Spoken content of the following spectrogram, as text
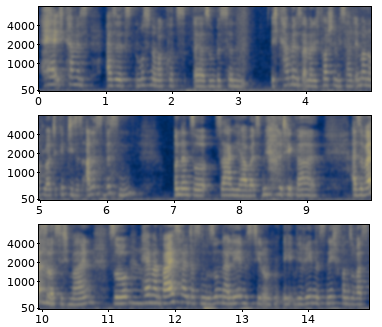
hä, ich kann mir das, also jetzt muss ich nochmal kurz äh, so ein bisschen, ich kann mir das einfach nicht vorstellen, wie es halt immer noch Leute gibt, die das alles wissen und dann so sagen, ja, aber ist mir halt egal. Also weißt mhm. du, was ich meine? So, mhm. hey, man weiß halt, dass ein gesunder Lebensstil und wir reden jetzt nicht von sowas,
